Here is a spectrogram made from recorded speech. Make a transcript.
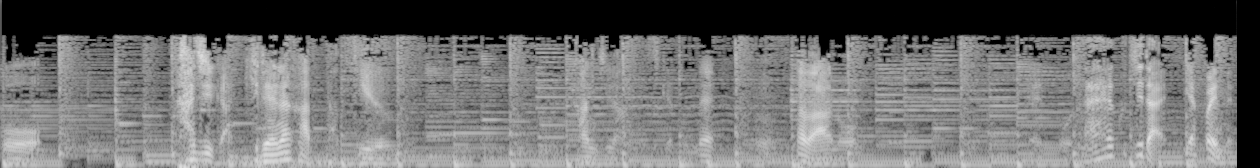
こう、舵が切れなかったっていう感じなんですけどね。うん。ただあの、えっ、と、大学時代、やっぱりね、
